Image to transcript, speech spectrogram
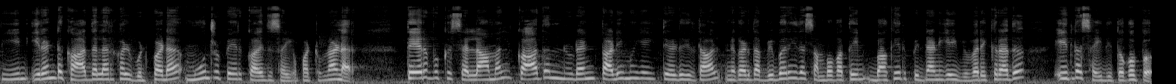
பியின் இரண்டு காதலர்கள் உட்பட மூன்று பேர் கைது செய்யப்பட்டுள்ளனர். தேர்வுக்கு செல்லாமல் காதலனுடன் தனிமையை தேடியதால் நிகழ்ந்த விபரீத சம்பவத்தின் பகீர் பின்னணியை விவரிக்கிறது இந்த செய்தி தொகுப்பு.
